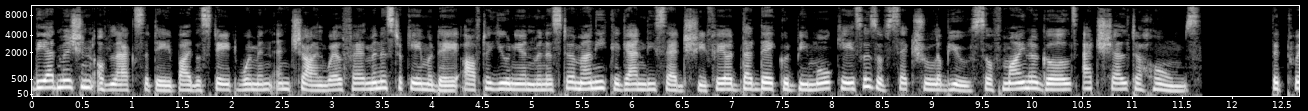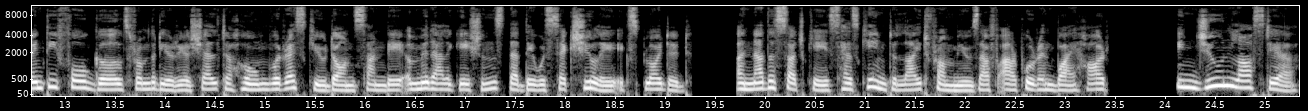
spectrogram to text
The admission of laxity by the state women and child welfare minister came a day after Union Minister Maneka Gandhi said she feared that there could be more cases of sexual abuse of minor girls at shelter homes. The 24 girls from the Deoria shelter home were rescued on Sunday amid allegations that they were sexually exploited. Another such case has came to light from Muzaffarpur and Bihar. In June last year,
